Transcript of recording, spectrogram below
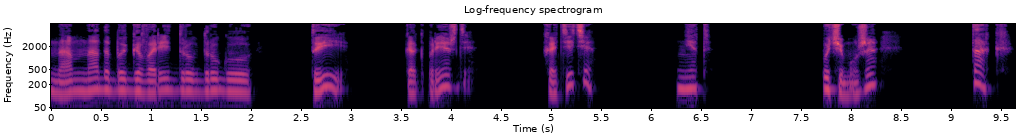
«Нам надо бы говорить друг другу «ты», как прежде. Хотите?» «Нет». «Почему же?» «Так».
